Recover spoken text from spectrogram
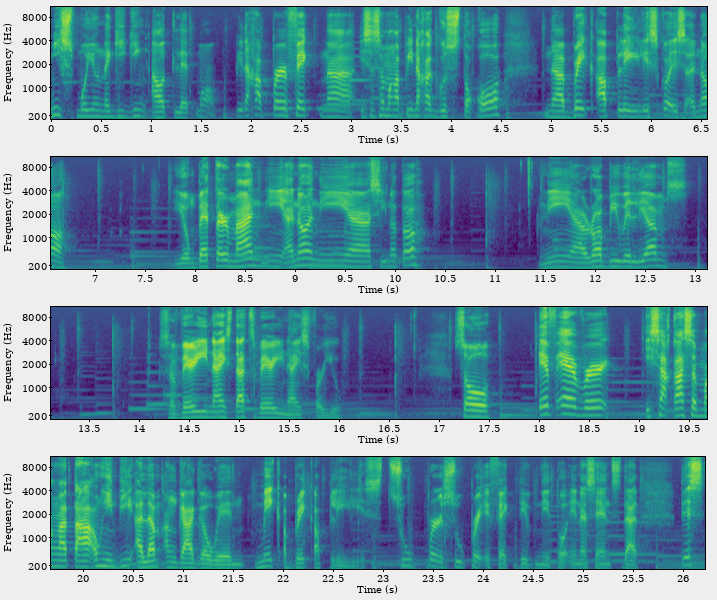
mismo yung nagiging outlet mo. Pinaka-perfect na, isa sa mga pinaka-gusto ko na breakup playlist ko is ano, yung Better Man ni ano ni uh, sino to? Ni uh, Robbie Williams. So very nice. That's very nice for you. So, if ever isa ka sa mga taong hindi alam ang gagawin, make a breakup playlist. Super, super effective nito in a sense that this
